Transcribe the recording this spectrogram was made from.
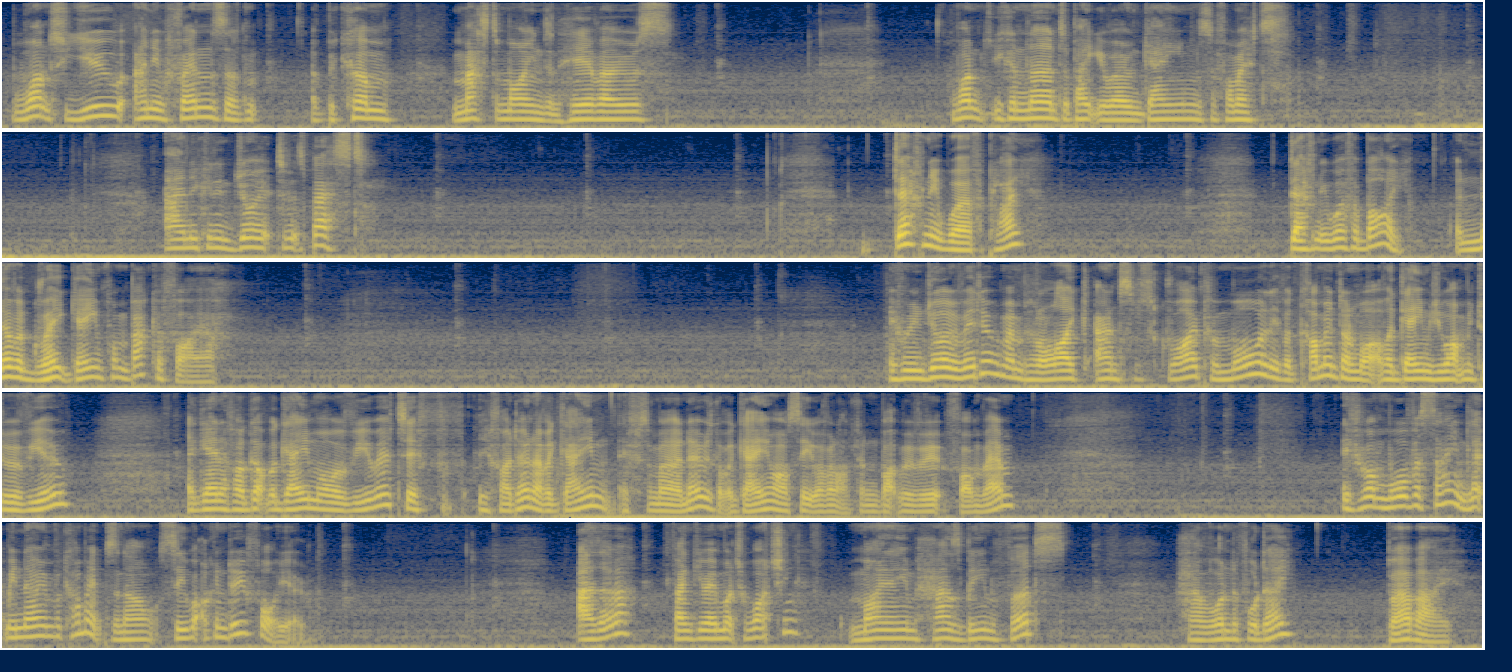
But once you and your friends have, have become masterminds and heroes, once you can learn to make your own games from it, and you can enjoy it to its best. Definitely worth a play. Definitely worth a buy. Another great game from BakaFire. If you enjoy the video, remember to like and subscribe for more. Leave a comment on what other games you want me to review. Again, if I've got the game, I'll review it. If if I don't have a game, if someone I know has got a game, I'll see whether I can review it from them. If you want more of the same, let me know in the comments and I'll see what I can do for you. As ever, thank you very much for watching. My name has been Fudce. Have a wonderful day. Bye bye.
